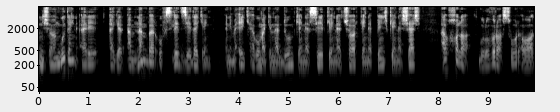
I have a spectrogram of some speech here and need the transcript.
نشان گود این اره اگر ام نمبر اف سلید زیده کین یعنی ما ایک هبو مکنه دوم کینه سیب کینه چار کینه پنج کینه شش. او خلا گروه را سور او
